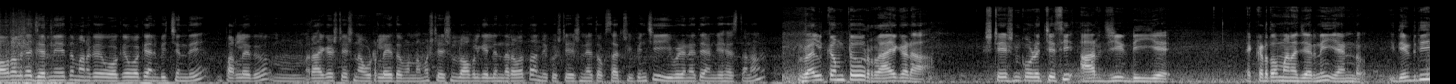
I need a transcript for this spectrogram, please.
ఓవరాల్గా జర్నీ అయితే మనకి ఓకే ఓకే అనిపించింది. పర్లేదు. రాయగడ్ స్టేషన్ అవుటర్లో అయితే ఉన్నాము. స్టేషన్ లోపలికి వెళ్ళిన తర్వాత మీకు స్టేషన్ అయితే ఒకసారి చూపించి ఈ వీడియోని అయితే ఎండ్ చేసేస్తాను. Welcome to Rayagada. Station code వచ్చేసి ఆర్జీడిఏ. ఎక్కడతో మన జర్నీ ఎండ్? ఇదేంటిది?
